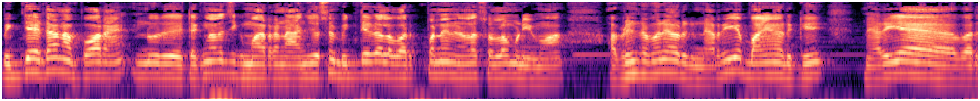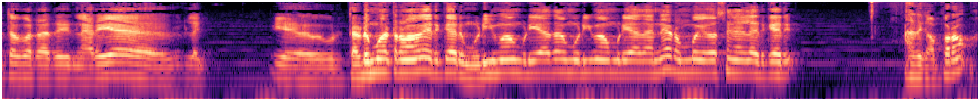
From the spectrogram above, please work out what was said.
பிக் டேட்டா நான் போகிறேன் இன்னொரு டெக்னாலஜிக்கு மாறுறேன் நான் அஞ்சு வருஷம் பிக் டேட்டாவில் ஒர்க் பண்ண நல்லா சொல்ல முடியுமா? அப்படின்ற மாதிரி அவருக்கு நிறைய பயம் இருக்குது நிறைய வருத்தப்படுறாரு. நிறைய லைக் ஒரு தடுமாற்றமாகவே இருக்காரு. முடியுமா முடியாதா முடியுமா முடியாதானே ரொம்ப யோசனையில் இருக்காரு. அதுக்கப்புறம்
